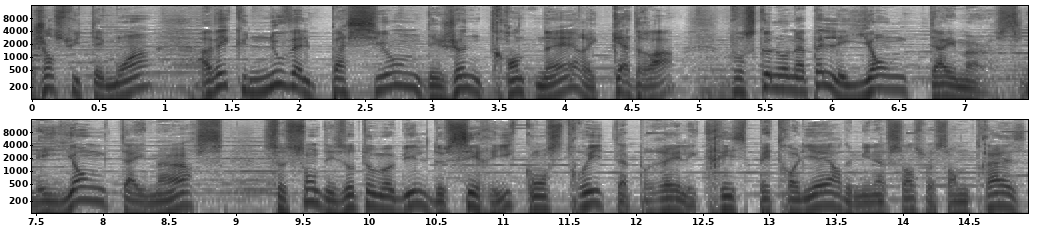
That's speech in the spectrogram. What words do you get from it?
j'en suis témoin, avec une nouvelle passion des jeunes trentenaires et cadras pour ce que l'on appelle les Young Timers. Les Young Timers, ce sont des automobiles de série construites après les crises pétrolières de 1973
